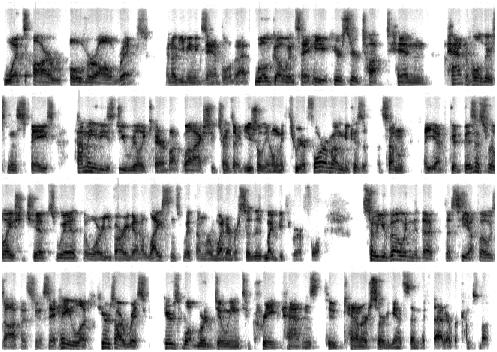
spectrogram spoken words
What's our overall risk? And I'll give you an example of that. We'll go and say, hey, here's your top 10 patent holders in the space. How many of these do you really care about? Well, actually, it turns out usually only three or four of them because some you have good business relationships with, or you've already got a license with them, or whatever. So there might be three or four. So you go into the, the CFO's office and say, hey, look, here's our risk. Here's what we're doing to create patents to counter assert against them if that ever comes about.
